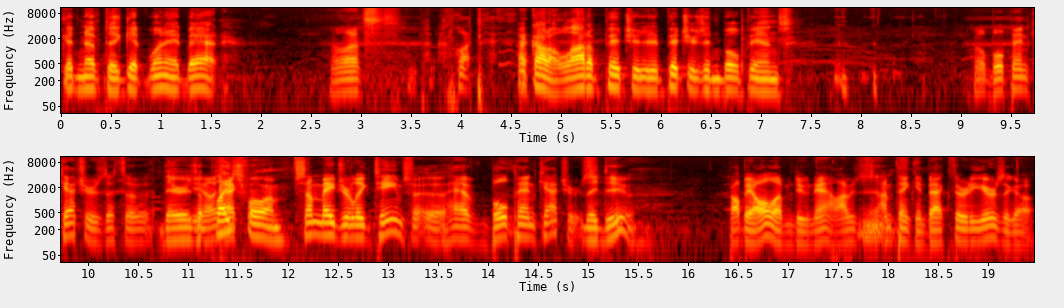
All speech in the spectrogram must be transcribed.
Good enough to get one at bat. Well, that's a lot. I caught a lot of pitchers, pitchers in bullpens. Well, bullpen catchers. That's a There's a know, place act- for them. Some major league teams uh, have bullpen catchers. They do. Probably all of them do now. I was I'm thinking back 30 years ago.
